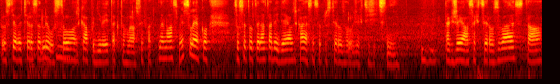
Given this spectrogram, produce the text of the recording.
prostě večer sedli u stolu a říká, podívej, tak tohle asi fakt nemá smysl, jako co se to teda tady děje. A on říká, já jsem se prostě rozhodl, že chci žít s ní. Mm-hmm. Takže já se chci rozvést a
